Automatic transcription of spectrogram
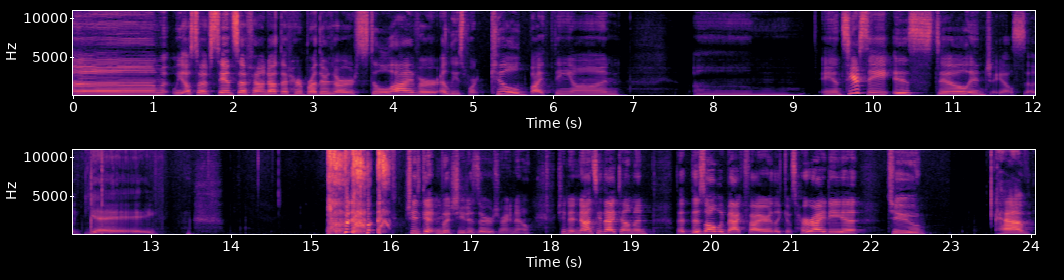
Um, we also have Sansa found out that her brothers are still alive, or at least weren't killed by Theon. Um, and Cersei is still in jail, so yay. She's getting what she deserves right now. She did not see that coming, that this all would backfire. It was her idea to have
